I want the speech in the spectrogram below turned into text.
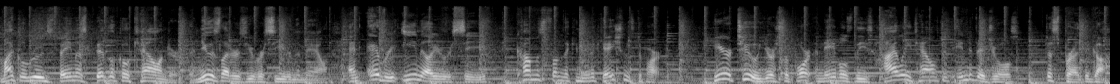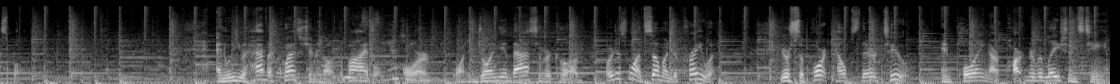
Michael Rood's famous biblical calendar, the newsletters you receive in the mail, and every email you receive comes from the communications department. Here, too, your support enables these highly talented individuals to spread the gospel. And when you have a question about the Bible, or want to join the Ambassador Club, or just want someone to pray with, your support helps there too, employing our partner relations team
